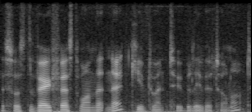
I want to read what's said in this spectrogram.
This was the very first one that Nerdcubed went to, believe it or not.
